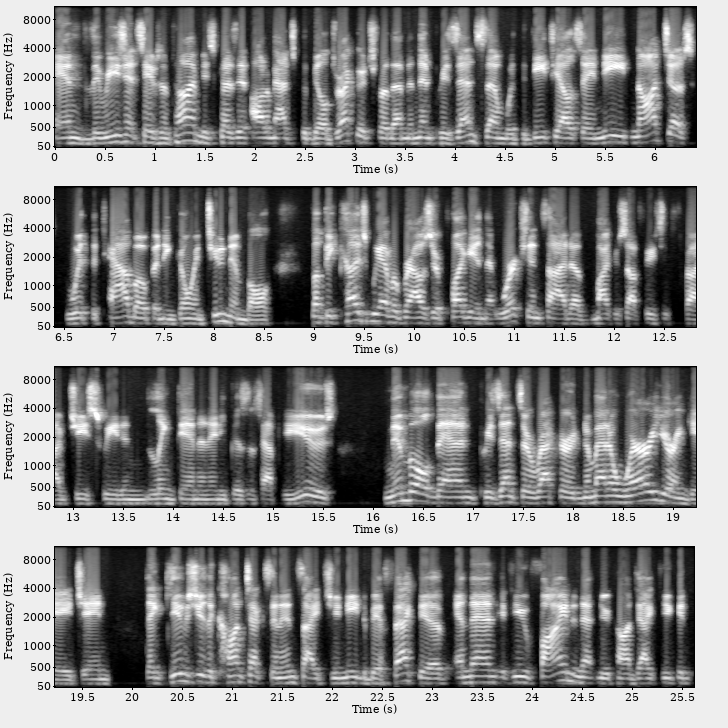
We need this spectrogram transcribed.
and the reason it saves them time is because it automatically builds records for them and then presents them with the details they need, not just with the tab open and going to Nimble, but because we have a browser plugin that works inside of Microsoft 365, G Suite, and LinkedIn and any business app you use, Nimble then presents a record no matter where you're engaging that gives you the context and insights you need to be effective. And then if you find a net new contact, you can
